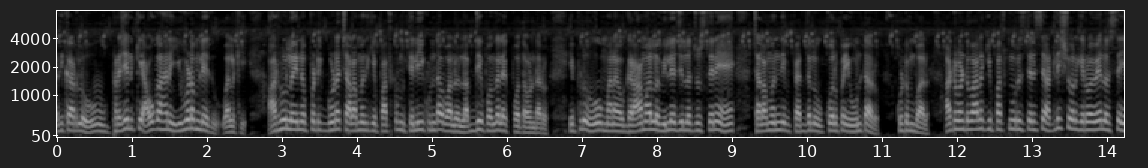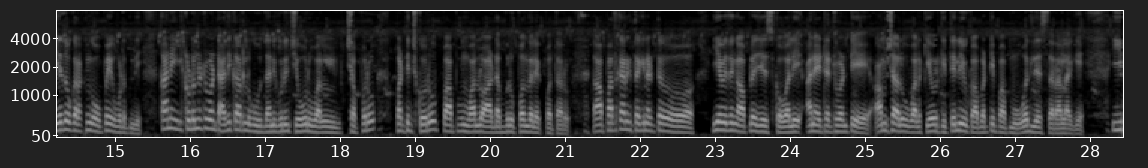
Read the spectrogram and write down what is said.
అధికారులు ప్రజలకి అవగాహన ఇవ్వడం లేదు వాళ్ళకి. అర్హులైనప్పటికీ కూడా చాలామందికి పథకం తెలియకుండా వాళ్ళు లబ్ధి పొందలేకపోతూ ఉంటారు ఇప్పుడు మన గ్రామాల్లో విలేజ్లో చూస్తేనే చాలామంది పెద్దలు కోల్పోయి ఉంటారు కుటుంబాలు. అటువంటి వాళ్ళకి పథకం గురించి తెలిస్తే అట్లీస్ట్ వాళ్ళకి ఇరవై వేలు వస్తే ఏదో ఒక రకంగా ఉపయోగపడుతుంది. కానీ ఇక్కడ ఉన్నటువంటి అధికారులు దాని గురించి ఎవరు వాళ్ళు చెప్పరు పట్టించుకోరు. పాపం వాళ్ళు ఆ డబ్బులు పొందలేకపోతారు. ఆ పథకానికి తగినట్టు ఏ విధంగా అప్లై చేసుకోవాలి అనేటటువంటి అంశాలు వాళ్ళకి ఎవరికి తెలియవు కాబట్టి పాపం వదిలేస్తారు అలాగే. ఈ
